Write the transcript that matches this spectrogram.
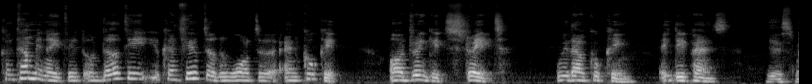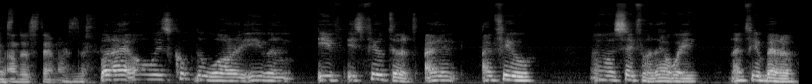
contaminated or dirty, you can filter the water and cook it or drink it straight without cooking. It depends. Yes, Master. Understand, Master. But I always cook the water even if it's filtered. I I feel uh, safer that way. I feel better.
